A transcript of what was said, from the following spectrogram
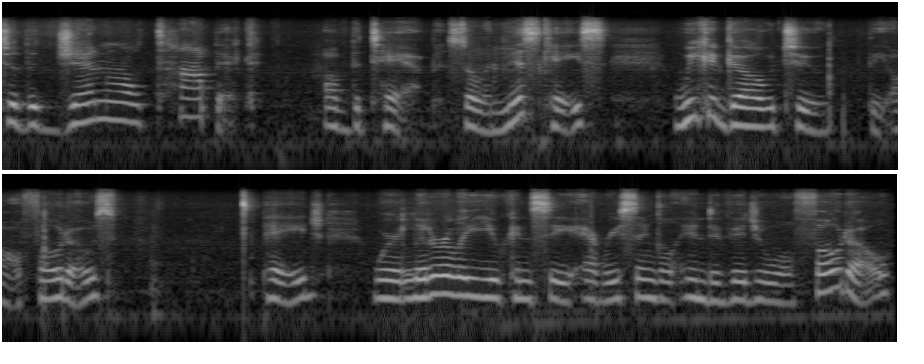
to the general topic of the tab. So in this case, we could go to the All Photos page where literally you can see every single individual photo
